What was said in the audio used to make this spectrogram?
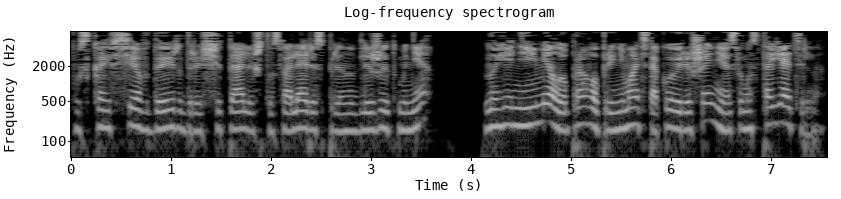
Пускай все в Дейрдре считали, что Солярис принадлежит мне, но я не имела права принимать такое решение самостоятельно.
